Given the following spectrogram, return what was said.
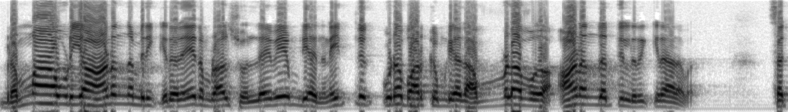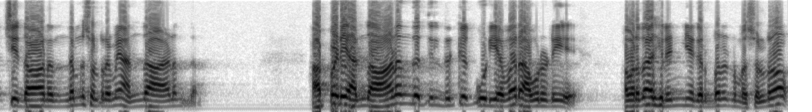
பிரம்மாவுடைய ஆனந்தம் இருக்கிறதே நம்மளால் சொல்லவே முடியாது நினைத்து கூட பார்க்க முடியாது. அவ்வளவு ஆனந்தத்தில் இருக்கிறார் அவர். சச்சிதானந்தம்னு சொல்றமே அந்த ஆனந்தம். அப்படி அந்த ஆனந்தத்தில் இருக்கக்கூடியவர் அவருடைய அவர்தான் ஹிரண்ய கர்ப்பர் நம்ம சொல்றோம்.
